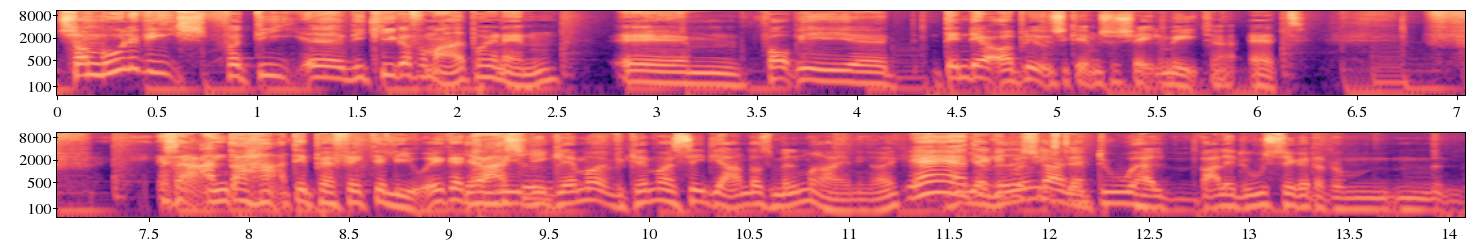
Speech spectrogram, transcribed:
Som muligvis, fordi øh, vi kigger for meget på hinanden, øh, får vi øh, den der oplevelse gennem sociale medier, at altså, andre har det perfekte liv, ikke? At Ja, vi, græsset- vi, glemmer, vi glemmer at se de andres mellemregninger, ikke? Ja, ja, det er jeg lige ved ikke engang, det. at du har- var lidt usikker, da du mm,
